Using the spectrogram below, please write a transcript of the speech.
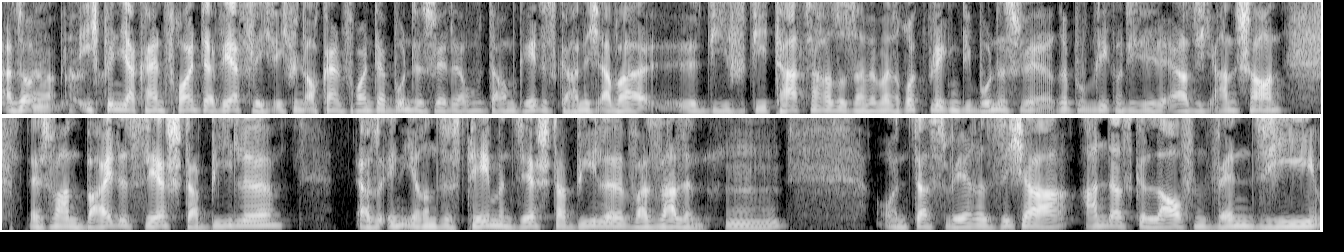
also ja. ich bin ja kein Freund der Wehrpflicht, ich bin auch kein Freund der Bundeswehr, darum, darum geht es gar nicht. Aber äh, die, die Tatsache sozusagen, wenn man rückblickend die Bundeswehrrepublik und die DDR sich anschauen, es waren beides sehr stabile also in ihren Systemen sehr stabile Vasallen. Mhm. Und das wäre sicher anders gelaufen, wenn sie,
